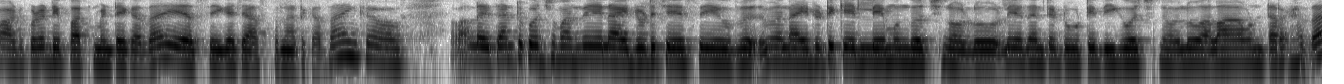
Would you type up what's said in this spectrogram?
వాడు కూడా డిపార్ట్మెంటే కదా ఎస్సీగా చేస్తున్నాడు కదా. ఇంకా వాళ్ళైతే అంటే కొంచెం మంది నైట్ డ్యూటీ చేసి నైట్ డ్యూటీకి వెళ్ళే ముందు వచ్చిన వాళ్ళు లేదంటే డ్యూటీ దిగి వచ్చిన వాళ్ళు అలా ఉంటారు కదా.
